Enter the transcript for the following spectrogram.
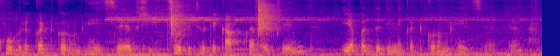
खोबरं कट करून घ्यायचं आहे. अशी छोटे छोटे काप करायचे आहेत. या पद्धतीने कट करून घ्यायचं आहे आपल्याला.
